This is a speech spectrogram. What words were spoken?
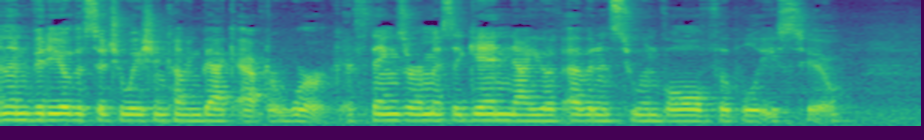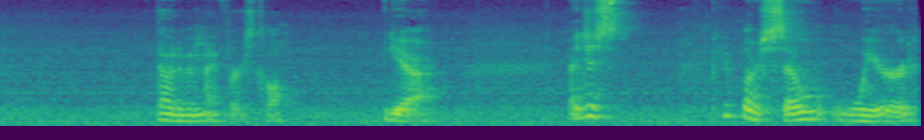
And then video the situation coming back after work. If things are amiss again, now you have evidence to involve the police too. That would have been my first call. Yeah. I just. People are so weird.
